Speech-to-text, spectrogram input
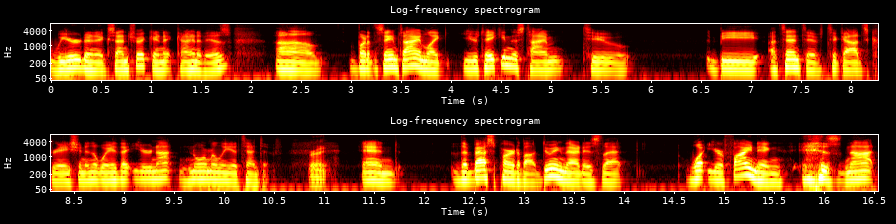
weird and eccentric, and it kind of is. Um, but at the same time, like, you're taking this time to be attentive to God's creation in a way that you're not normally attentive. Right. And the best part about doing that is that what you're finding is not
